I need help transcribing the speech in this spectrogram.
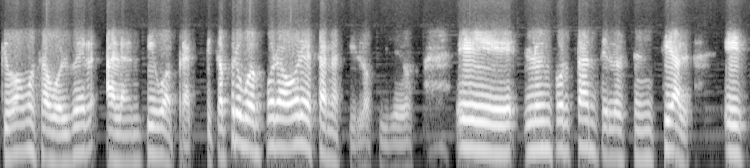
que vamos a volver a la antigua práctica. Pero bueno, por ahora están así los videos. Eh, lo importante, lo esencial es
